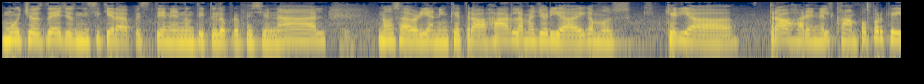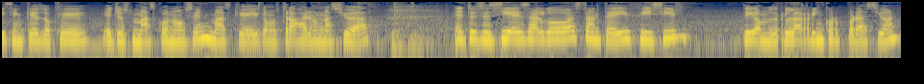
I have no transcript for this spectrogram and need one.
muchos de ellos ni siquiera pues tienen un título profesional, no sabrían en qué trabajar, la mayoría, digamos, quería trabajar en el campo porque dicen que es lo que ellos más conocen, más que, digamos, trabajar en una ciudad. Entonces sí es algo bastante difícil, digamos, la reincorporación,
